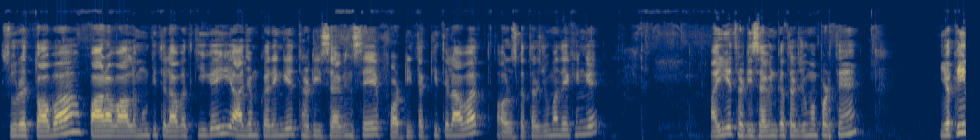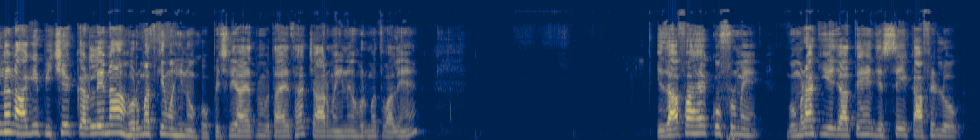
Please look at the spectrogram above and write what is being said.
सूरत तौबा, पारा वालमू की तिलावत की गई। आज हम करेंगे थर्टी सेवन से फोर्टी तक की तिलावत और उसका तर्जुमा देखेंगे। आइए थर्टी सेवन का तर्जुमा पढ़ते हैं। यकीनन आगे पीछे कर लेना हुरमत के महीनों को। पिछली आयत में बताया था, चार महीने हुरमत वाले हैं। इजाफा है कुफ्र में, गुमराह किए जाते हैं जिससे काफिर लोग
